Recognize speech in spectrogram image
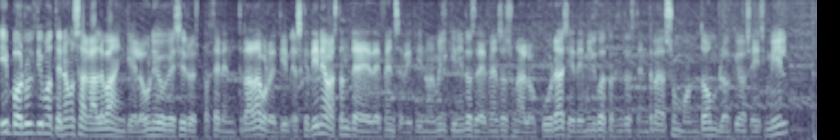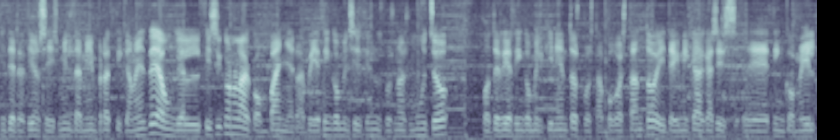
Y por último tenemos a Galván, que lo único que sirve es para hacer entrada, porque es que tiene bastante defensa, 19.500 de defensa es una locura, 7.400 de entrada es un montón, bloqueo 6.000, intercepción 6.000 también prácticamente, aunque el físico no la acompaña, rapidez 5.600 pues no es mucho, potencia 5.500 pues tampoco es tanto y técnica casi 5.000 eh,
